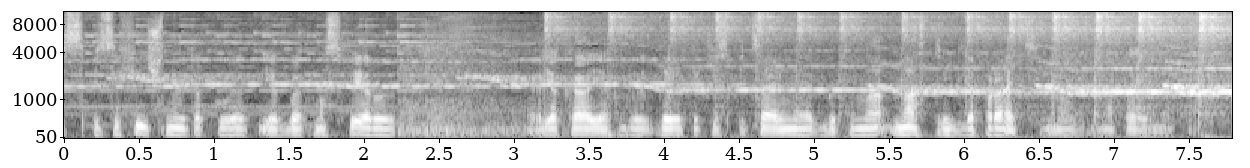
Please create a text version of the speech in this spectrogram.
специфічною такою якби, атмосферою, яка якби дає такий спеціальний якби, настрій для праці, ну, напевно.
